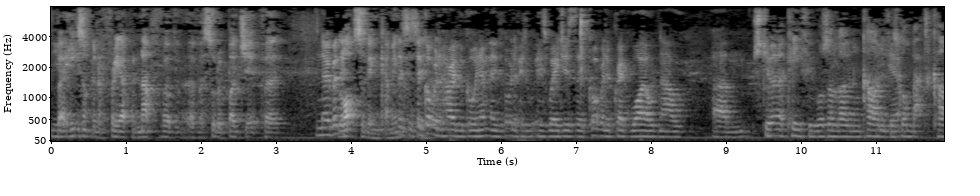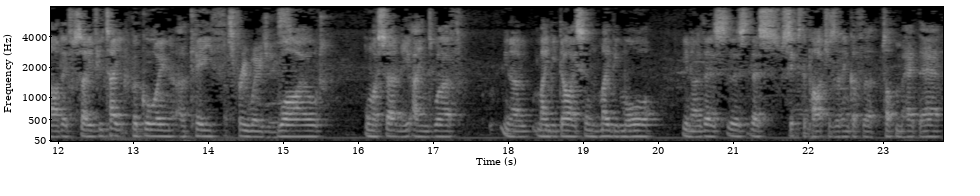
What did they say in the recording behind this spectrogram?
But he's not going to free up enough of, of a sort of budget for No, but lots of incomings. They've, they've it? got rid of Harry Burgoyne, haven't they? They've got rid of his, his wages. They've got rid of Greg Wylde now. Um, Stuart O'Keefe, who was on loan in Cardiff, has gone back to Cardiff. So if you take Burgoyne, O'Keefe, that's free wages. Wylde, almost certainly Ainsworth, you know, maybe Dyson, maybe more. You know, there's there's there's six departures I think off the top of my head there,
